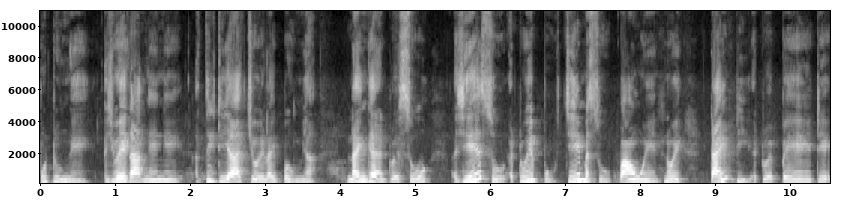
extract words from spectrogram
ပုတုငယ်အရွယ်ကငယ်ငယ်အတိတရားကြွယ်လိုက်ပုံများနိုင်ငံအတွက်ဆိုအရေးဆိုအတွေးပူကြေးမဆိုပါဝင်နှွှဲတိုင်းပြည်အတွက်ပဲတဲ့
